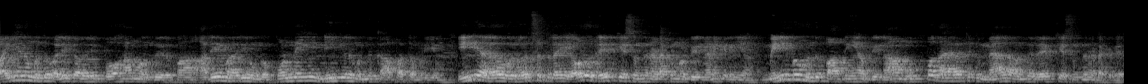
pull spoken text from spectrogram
பையனும் வந்து வழி தவறி போகாம வந்து இருப்பான் அதே மாதிரி உங்க பொண்ணையும் நீங்களும் வந்து காப்பாற்ற முடியும். இந்தியால ஒரு வருஷத்துல எவ்வளவு ரேப் கேஸ் வந்து நடக்கும் அப்படின்னு நினைக்கிறீங்க? மினிமம் வந்து பாத்தீங்க அப்படின்னா முப்பதாயிரத்துக்கு மேல வந்து ரேப் கேஸ் வந்து நடக்குது.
